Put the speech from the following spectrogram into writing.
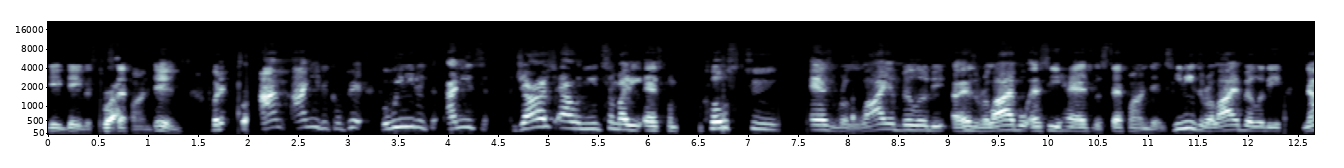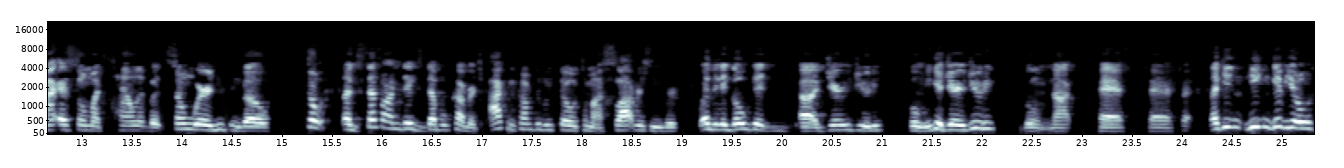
Gabe Davis to Right. Stefon Diggs. But I'm. I need to compare. But we need to. I need. Josh Allen needs somebody as com- close to as reliability as reliable as he has with Stefon Diggs. He needs a reliability, not as so much talent, but somewhere you can go. So like Stefon Diggs double coverage, I can comfortably throw to my slot receiver. Whether they go get uh, Jerry Jeudy, boom, you get Jerry Jeudy, boom, knock, pass, pass, pass. Like he he can give you those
